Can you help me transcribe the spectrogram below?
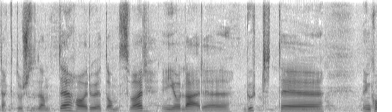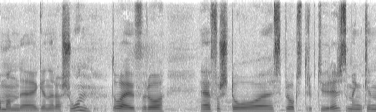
lektorstudenter har jo et ansvar i å lære bort til den kommende generasjon. Da er jo for å Eh, forstå språkstrukturer som en kan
